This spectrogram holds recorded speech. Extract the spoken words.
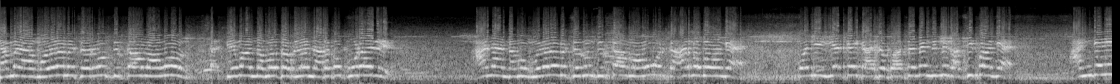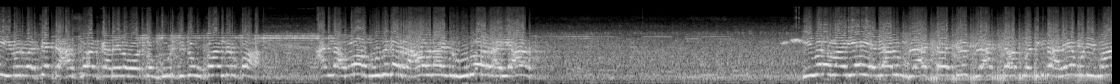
நம்ம முதலமைச்சரும் துர்காமாவும் சத்தியமா அந்த அம்மாவுக்கு அப்படிலாம் நடக்க கூடாது ஆனா நம்ம முதலமைச்சரும் துர்காமாவும் ஒரு கார்ல போவாங்க. கொஞ்சம் இயற்கை காற்றை பார்த்தோன்னா நின்று ரசிப்பாங்க. அங்கேயும் இவர் வச்ச டாஸ்மாக் கடையில ஒருத்தன் குடிச்சிட்டு உட்கார்ந்துருப்பான் அந்த அம்மா முதுக ராவணா இவர் உருவாராயா இவர மாதிரியே எல்லாரும் பிளாக் டாட் பிளாக் டாப் பத்தி அலைய முடியுமா?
